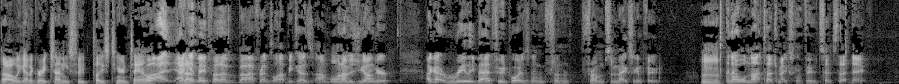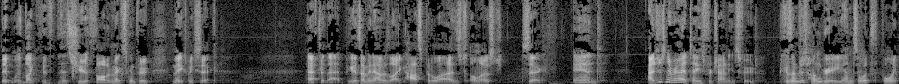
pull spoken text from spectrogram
Oh, we got a great Chinese food place here in town. Well, I, I get made fun of by my friends a lot because um, when I was younger, I got really bad food poisoning from from some Mexican food, mm. and I will not touch Mexican food since that day. It like the, the sheer thought of Mexican food makes me sick. After that, because I mean, I was like hospitalized, almost sick, and I just never had a taste for Chinese food because I'm just hungry again. So what's the point?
